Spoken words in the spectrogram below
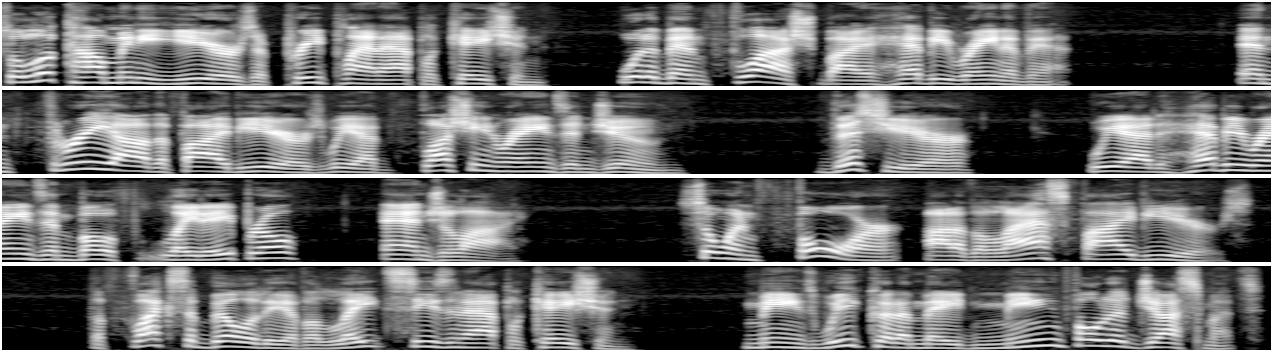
So look how many years of pre-plant application would have been flushed by a heavy rain event. In three out of the five years, we had flushing rains in June. This year, we had heavy rains in both late April and July. So, in four out of the last five years, the flexibility of a late season application means we could have made meaningful adjustments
